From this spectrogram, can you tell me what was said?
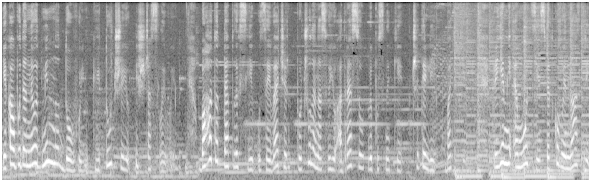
яка буде неодмінно довгою, квітучою і щасливою. Багато теплих слів у цей вечір почули на свою адресу випускники, вчителі, батьки. Приємні емоції, святковий настрій,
